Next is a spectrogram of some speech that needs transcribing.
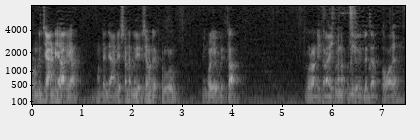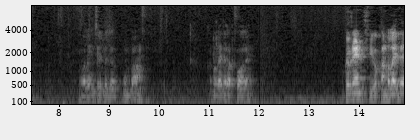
రెండు జాయింట్ చేయాలి ఇక. అంటే జాయింట్ చేసినా మీరు తెలిసే ఉంటుంది పురుగులు నేను కూడా చూపిస్తా. చూడండి ఇక్కడ అయిపోయినప్పుడు ఇట్లా జరుపుకోవాలి. వాళ్ళ నుంచి ఇట్లా జరుపుకుంటా. కండలు అయితే కట్టుకోవాలి. ఓకే ఫ్రెండ్స్ ఇక కండలు అయితే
